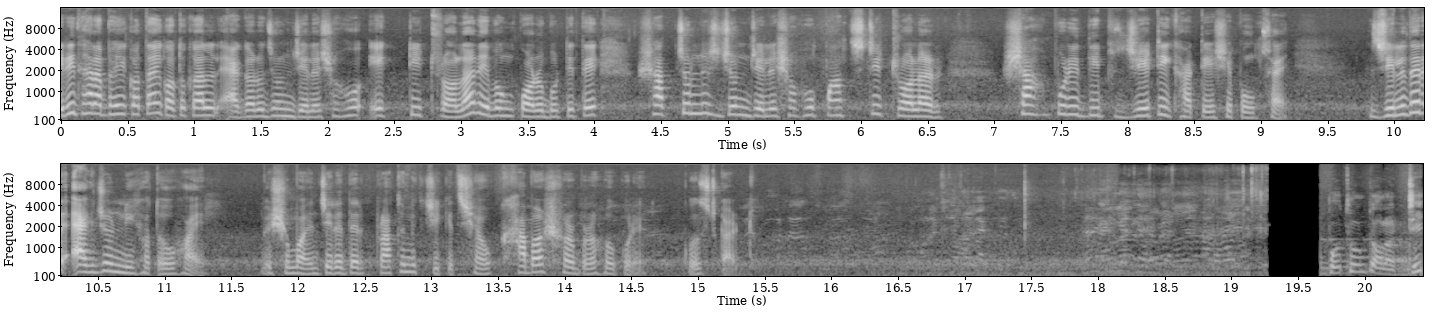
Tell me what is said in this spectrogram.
এরই ধারাবাহিকতায় গতকাল এগারো জন জেলেসহ একটি ট্রলার এবং পরবর্তীতে সাতচল্লিশ জন জেলেসহ পাঁচটি ট্রলার শাহপুরী দ্বীপ জেটি ঘাটে এসে পৌঁছায়। জেলেদের একজন নিহতও হয়। এ সময় জেলেদের প্রাথমিক চিকিৎসা ও খাবার সরবরাহ করে কোস্টগার্ড প্রথম ট্রলারটি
